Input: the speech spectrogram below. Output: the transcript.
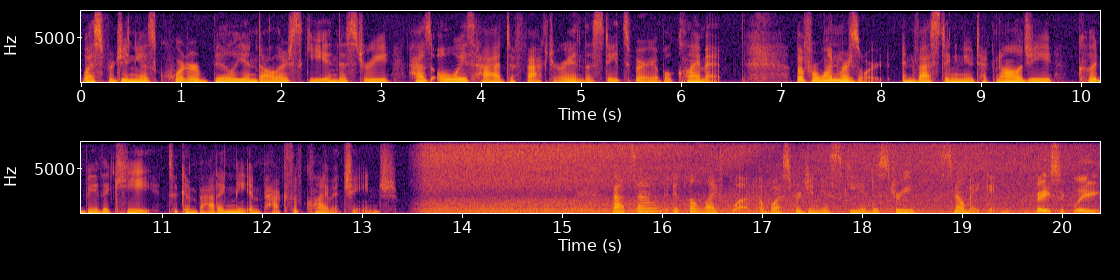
West Virginia's quarter billion dollar ski industry has always had to factor in the state's variable climate. But for one resort, investing in new technology could be the key to combating the impacts of climate change. That sound is the lifeblood of West Virginia's ski industry, snowmaking. Basically,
